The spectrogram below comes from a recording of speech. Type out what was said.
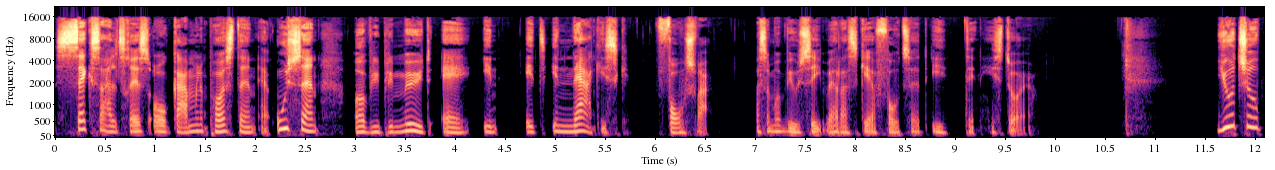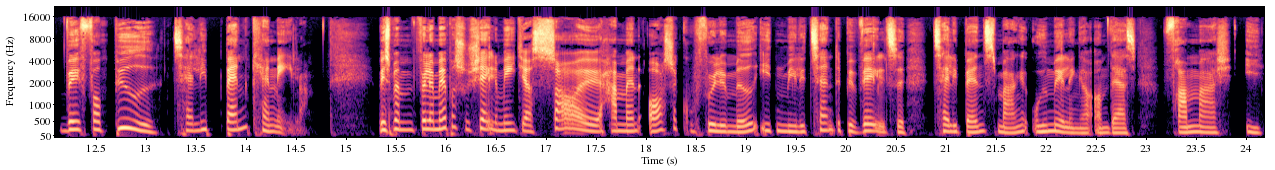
56 år gamle påstand er usand, og vi bliver mødt af en, et energisk forsvar. Og så må vi jo se, hvad der sker fortsat i den historie. YouTube vil forbyde Taliban-kanaler. Hvis man følger med på sociale medier, så øh, har man også kunne følge med i den militante bevægelse Talibans mange udmeldinger om deres fremmarsch i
